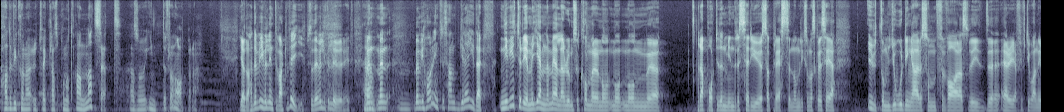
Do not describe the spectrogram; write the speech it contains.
Hade vi kunnat utvecklas på något annat sätt? Alltså inte från aporna? Ja, då hade vi väl inte varit vi, så det är väl lite lurigt. Ja. Men, men, men vi har en intressant grej där. Ni vet hur det är, med jämna mellanrum så kommer det någon, någon, någon uh, rapport i den mindre seriösa pressen om, liksom, vad ska vi säga, utomjordingar som förvaras vid eh, Area 51 i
